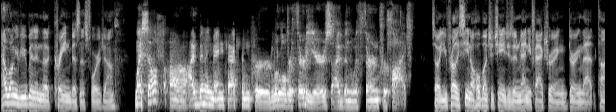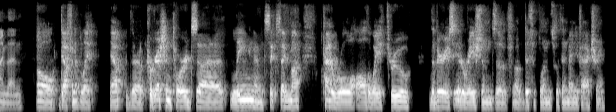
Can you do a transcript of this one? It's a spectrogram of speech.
How long have you been in the crane business for, John? Myself, uh, I've been in manufacturing for a little over 30 years. I've been with Thern for five. So you've probably seen a whole bunch of changes in manufacturing during that time then. Oh, definitely. Yep. The progression towards uh, lean and Six Sigma kind of roll all the way through the various iterations of, of disciplines within manufacturing.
